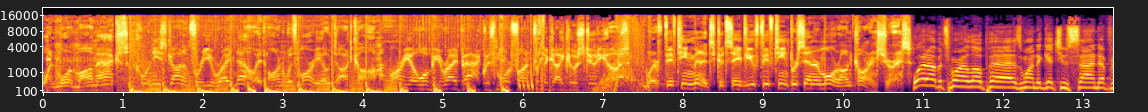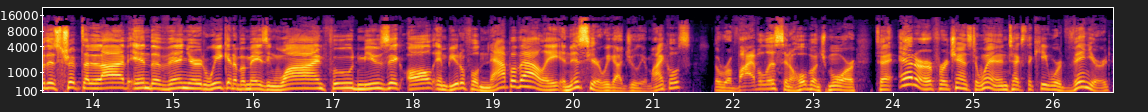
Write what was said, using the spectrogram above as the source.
Want more mom hacks? Courtney's got them for you right now at OnWithMario.com. Mario will be right back with more fun from the Geico Studios, where 15 minutes could save you 15% or more on car insurance. What up? It's Mario Lopez. Wanted to get you signed up for this trip to Live in the Vineyard. Weekend of amazing wine, food, music, all in beautiful Napa Valley. And this year we got Julia Michaels, the Revivalists, and a whole bunch more. To enter for a chance to win, text the keyword Vineyard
